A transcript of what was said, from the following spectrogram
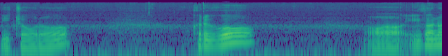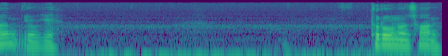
이쪽으로 그리고 어 이거는 여기 들어오는 선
